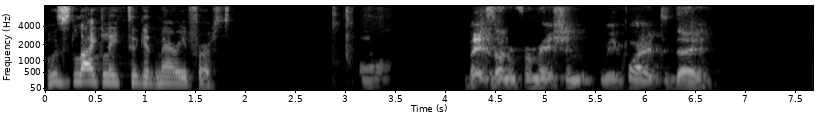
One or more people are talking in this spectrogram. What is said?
who's likely to get married first? Based on information we acquired today,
